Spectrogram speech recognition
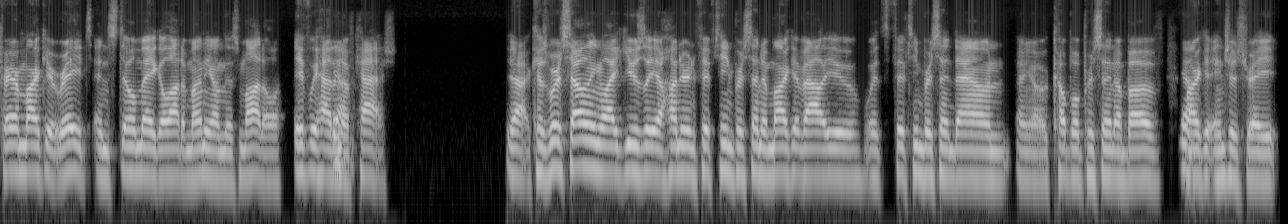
fair market rates and still make a lot of money on this model if we had Yeah. enough cash. Yeah, because we're selling like usually 115% of market value with 15% down, you know, a couple percent above Yeah. market interest rate.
